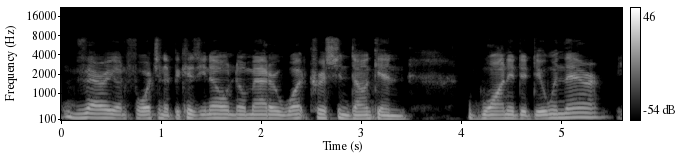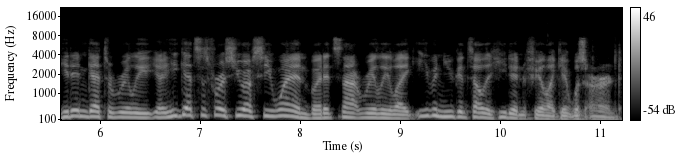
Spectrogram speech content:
Very unfortunate because you know, no matter what Christian Duncan wanted to do in there, he didn't get to really. You know, he gets his first UFC win, but it's not really like even you can tell that he didn't feel like it was earned.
